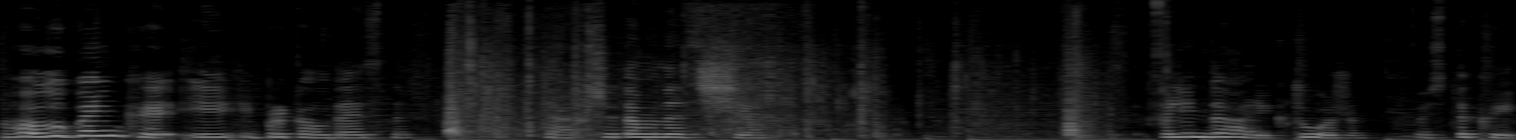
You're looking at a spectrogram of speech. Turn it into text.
голубеньке і, і приколдесне. Так, що там у нас ще? Календарик теж. Ось такий.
